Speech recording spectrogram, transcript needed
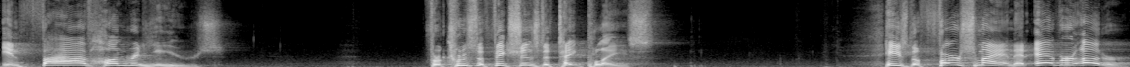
in 500 years, for crucifixions to take place, He's the first man that ever uttered,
